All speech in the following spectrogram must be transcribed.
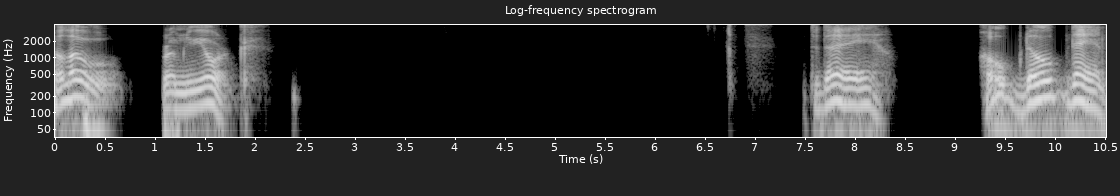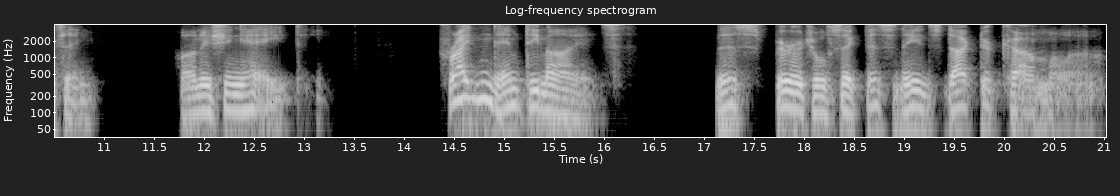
Hello from New York. Today, hope dope dancing, punishing hate, frightened empty minds. This spiritual sickness needs Dr. Kamala.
